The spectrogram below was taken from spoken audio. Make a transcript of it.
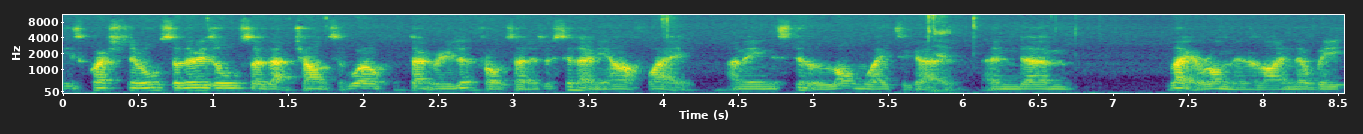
is questionable. So there is also that chance of well, don't really look for alternatives. We're still only halfway. I mean, there's still a long way to go, yeah. and um, later on in the line there'll be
